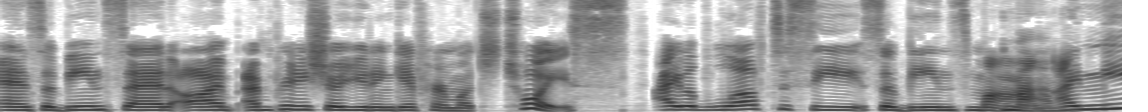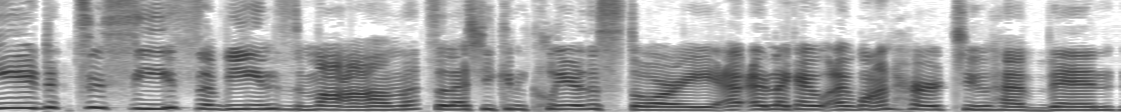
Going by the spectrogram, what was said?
And Sabine said, oh, I'm, I'm pretty sure you didn't give her much choice. I would love to see Sabine's mom. mom. I need to see Sabine's mom so that she can clear the story. I, I like I, I want her to have been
